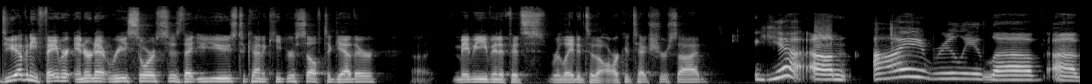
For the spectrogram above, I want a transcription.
Do you have any favorite internet resources that you use to kind of keep yourself together? Uh, maybe even if it's related to the architecture side? Yeah um, i really love uh,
